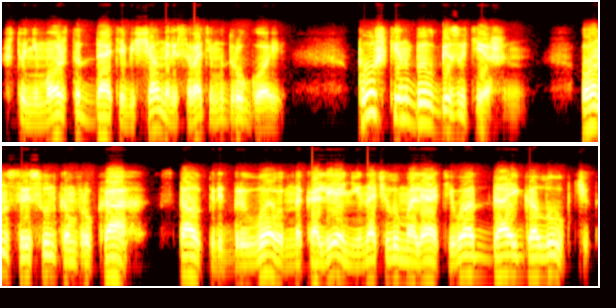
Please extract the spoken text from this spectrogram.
что не может отдать, обещал нарисовать ему другой. Пушкин был безутешен. Он с рисунком в руках стал перед Брюловым на колени и начал умолять его «Отдай, голубчик,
